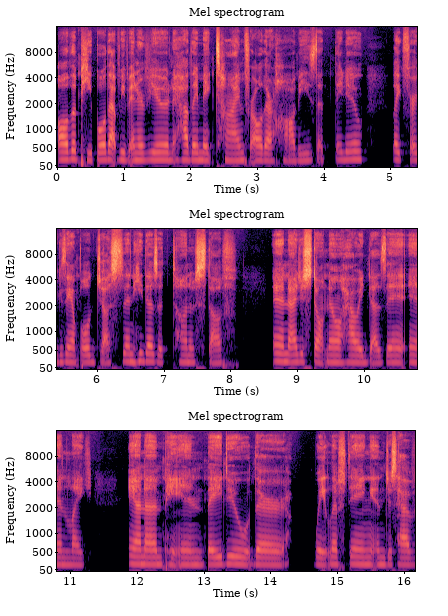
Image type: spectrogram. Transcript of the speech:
all the people that we've interviewed, how they make time for all their hobbies that they do. Like for example, Justin, he does a ton of stuff, and I just don't know how he does it. And like Anna and Peyton, they do their weightlifting and just have a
